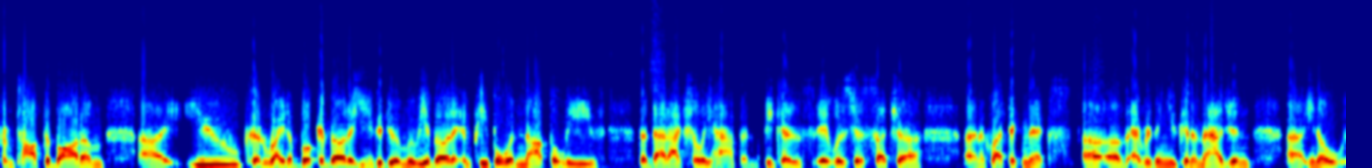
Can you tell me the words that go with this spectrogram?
from top to bottom, uh, you could write a book about it, you could do a movie about it, and people would not believe that that actually happened because it was just such a an eclectic mix uh, of everything you can imagine. Uh, you know,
